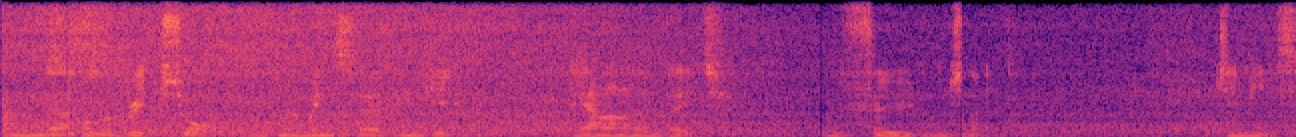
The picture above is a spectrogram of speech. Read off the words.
and uh, pull a rickshaw with my windsurfing gear down on the beach with food and. Jimmy's.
